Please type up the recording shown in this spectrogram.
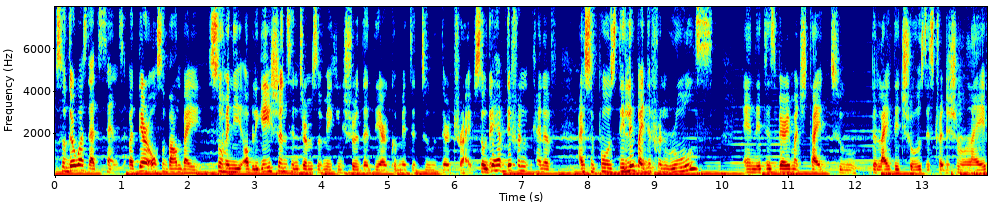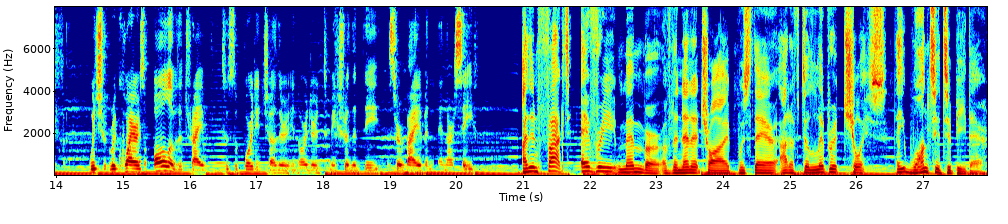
So there was that sense, but they're also bound by so many obligations in terms of making sure that they are committed to their tribe. So they have different kind of, I suppose, they live by different rules, and it is very much tied to the life they chose, this traditional life, which requires all of the tribe to support each other in order to make sure that they survive and, and are safe. And in fact, every member of the Nenet tribe was there out of deliberate choice. They wanted to be there.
